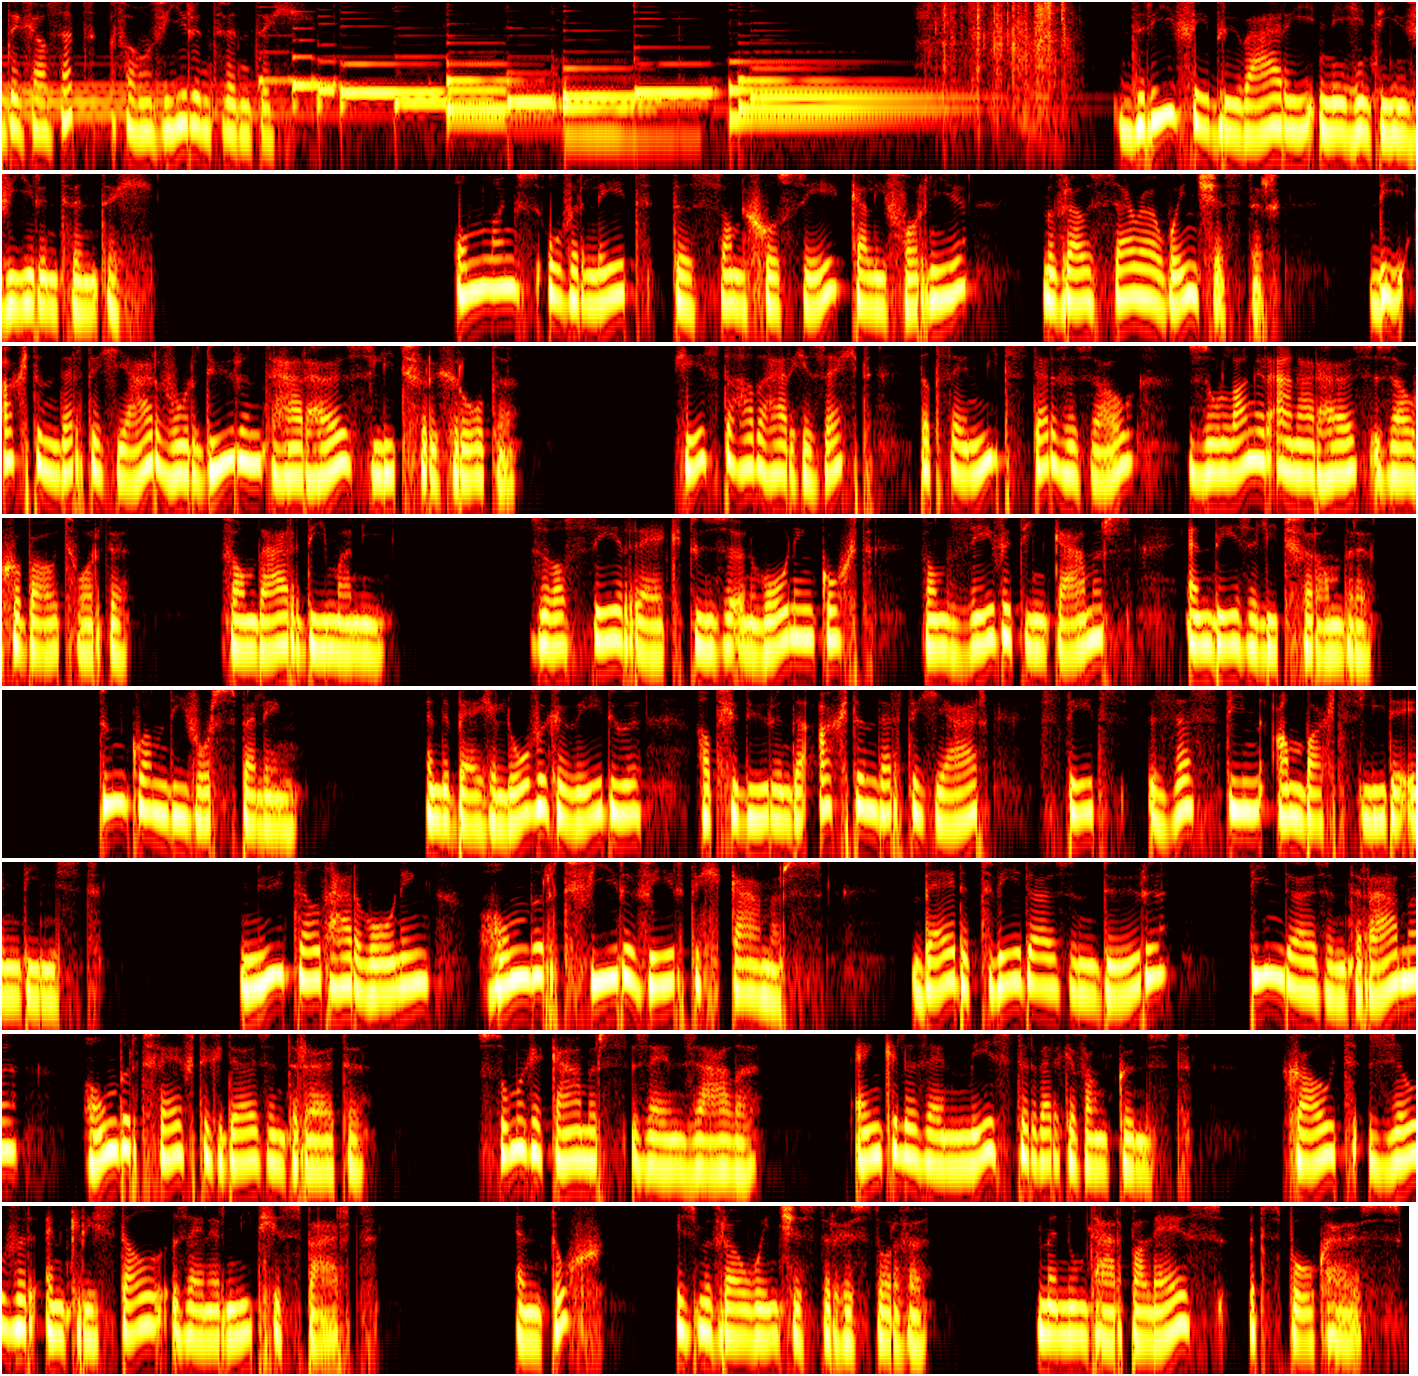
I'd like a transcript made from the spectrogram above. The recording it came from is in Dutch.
De Gazet van 24. ...3 februari 1924. Onlangs overleed te San José, Californië, mevrouw Sarah Winchester, die 38 jaar voortdurend haar huis liet vergroten. Geesten hadden haar gezegd dat zij niet sterven zou zolang er aan haar huis zou gebouwd worden. Vandaar die manie. Ze was zeer rijk toen ze een woning kocht van 17 kamers en deze liet veranderen. Toen kwam die voorspelling. En de bijgelovige weduwe had gedurende 38 jaar steeds 16 ambachtslieden in dienst. Nu telt haar woning 144 kamers, bij de 2000 deuren, 10.000 ramen, 150.000 ruiten. Sommige kamers zijn zalen, enkele zijn meesterwerken van kunst. Goud, zilver en kristal zijn er niet gespaard. En toch is mevrouw Winchester gestorven. Men noemt haar paleis het spookhuis.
